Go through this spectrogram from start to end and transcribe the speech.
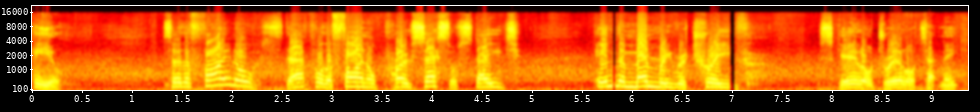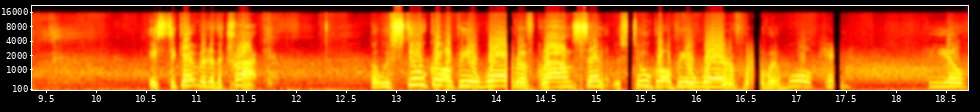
heel. So the final step or the final process or stage in the memory retrieve skill or drill or technique is to get rid of the track. But we've still got to be aware of ground scent, we've still got to be aware of where we're walking, heel.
